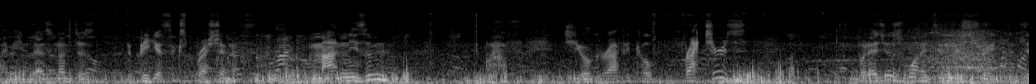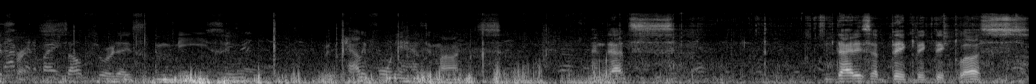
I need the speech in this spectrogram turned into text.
I mean that's not just the biggest expression of mountainism of geographical fractures but I just wanted to illustrate the difference South Florida is amazing but California has the mountains and that's that is a big, big, big plus.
